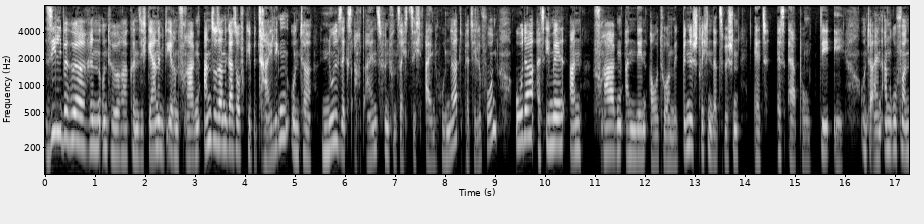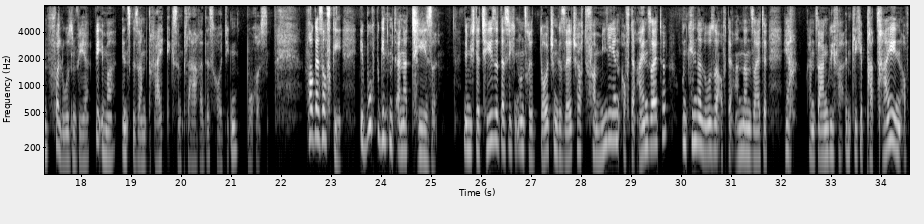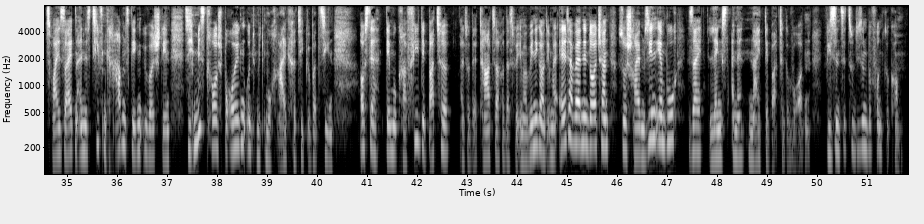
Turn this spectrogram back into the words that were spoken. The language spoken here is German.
Sie, liebe Hörerinnen und Hörer, können sich gerne mit Ihren Fragen an Susanne Gasowski beteiligen unter 0681 65 100 per Telefon oder als E-Mail an Fragen an den Autor mit Bindestrichen dazwischen sr.de. Unter allen Anrufern verlosen wir, wie immer, insgesamt drei Exemplare des heutigen Buches. Frau Gasowski, Ihr Buch beginnt mit einer These nämlich der These, dass sich in unserer deutschen Gesellschaft Familien auf der einen Seite und Kinderlose auf der anderen Seite, ja, kann sagen, wie feindliche Parteien auf zwei Seiten eines tiefen Grabens gegenüberstehen, sich misstrauisch beäugen und mit Moralkritik überziehen. Aus der Demografiedebatte, also der Tatsache, dass wir immer weniger und immer älter werden in Deutschland, so schreiben Sie in Ihrem Buch, sei längst eine Neiddebatte geworden. Wie sind Sie zu diesem Befund gekommen?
